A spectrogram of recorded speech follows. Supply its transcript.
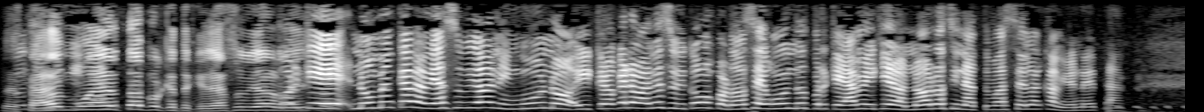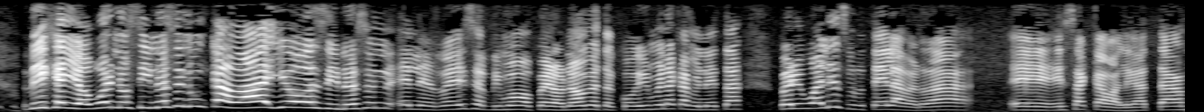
Pues Estabas muerta porque te querías subir al Porque no me había subido a ninguno. Y creo que nomás me subí como por dos segundos porque ya me dijeron, no, Rosina, tú vas en la camioneta. Dije yo, bueno, si no es en un caballo, si no es en, el racer, ni modo. Pero no, me tocó irme en la camioneta. Pero igual disfruté, la verdad, eh, esa cabalgata.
